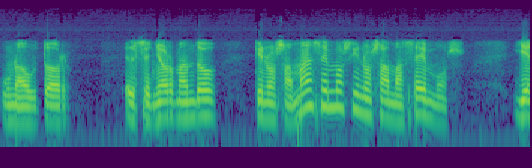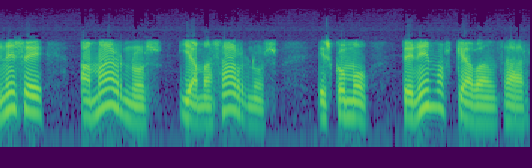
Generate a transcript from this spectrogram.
un autor, el Señor mandó que nos amásemos y nos amasemos, y en ese amarnos y amasarnos es como tenemos que avanzar.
